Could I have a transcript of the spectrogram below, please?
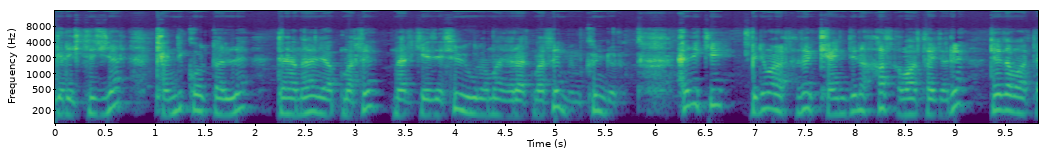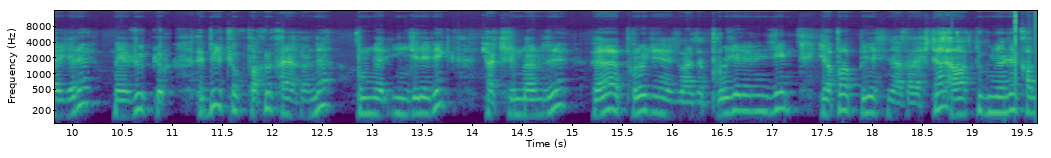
Geliştiriciler kendi kodlarıyla denemeler yapması, merkeziyetsiz uygulama yaratması mümkündür. Her iki birim arasında kendine has avantajları, dezavantajları mevcuttur ve birçok farklı kaynaklarında bunları inceleyerek yatırımlarınızı veya projeniz varsa projelerinizi yapabilirsiniz arkadaşlar. Sağlıklı günlerde kalın.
